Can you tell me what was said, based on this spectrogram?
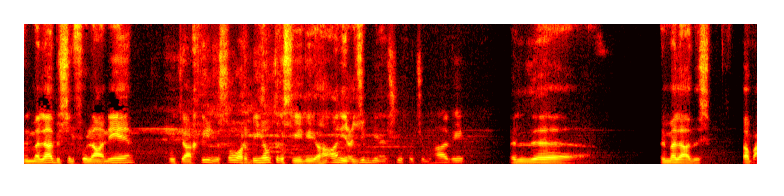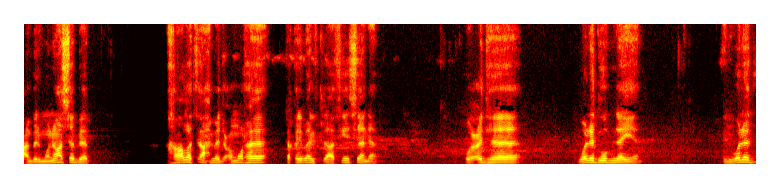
الملابس الفلانية وتاخذي لي صور بها وترسلي لي إياها. أنا يعجبني أشوفك بهذه الملابس. طبعا بالمناسبة خالة أحمد عمرها تقريبا 30 سنة وعندها ولد وبنيه الولد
